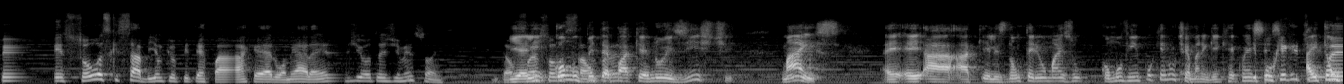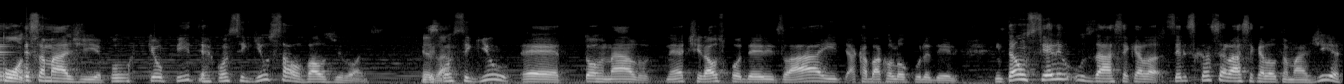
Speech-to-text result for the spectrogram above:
pe- pessoas que sabiam que o Peter Parker era o Homem-Aranha de outras dimensões. Então, e ali, como o Peter pra- Parker não existe mais, é, é, a- a- eles não teriam mais o, como vir, porque não tinha mais ninguém que E reconhecesse. por que, que Aí tem um ponto. essa magia? Porque o Peter conseguiu salvar os vilões. Ele Exato. conseguiu é, torná-lo, né, tirar os poderes lá e acabar com a loucura dele. Então, se ele usasse aquela, se eles cancelassem aquela outra magia,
